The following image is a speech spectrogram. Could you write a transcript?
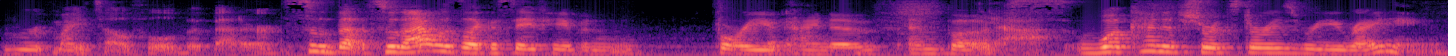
root myself a little bit better. So that so that was like a safe haven for you, kind of, and books. Yeah. What kind of short stories were you writing?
